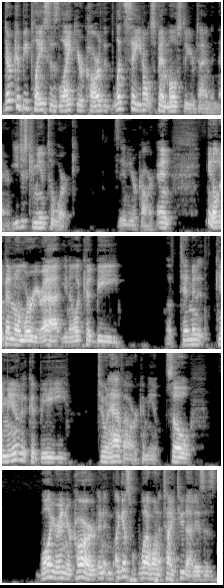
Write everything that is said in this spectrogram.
there could be places like your car that, let's say you don't spend most of your time in there. You just commute to work in your car. And, you know, depending on where you're at, you know, it could be a 10 minute commute. It could be two and a half hour commute. So while you're in your car, and I guess what I want to tie to that is, is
